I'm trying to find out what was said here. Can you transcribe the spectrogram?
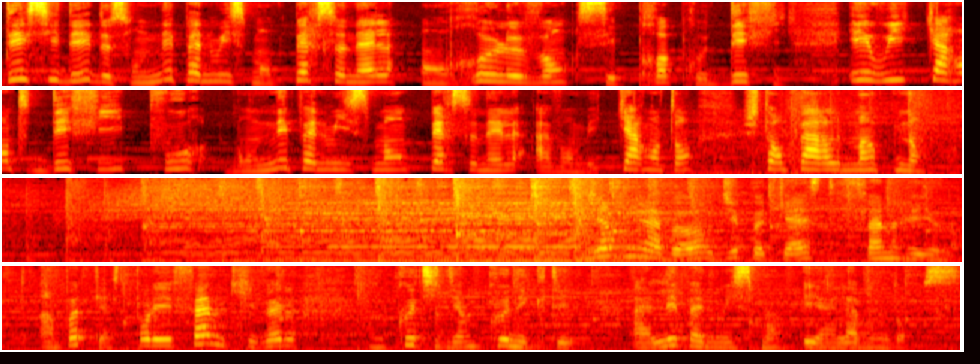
décider de son épanouissement personnel en relevant ses propres défis. Et oui, 40 défis pour mon épanouissement personnel avant mes 40 ans. Je t'en parle maintenant. Bienvenue à bord du podcast Femmes rayonnantes, un podcast pour les femmes qui veulent un quotidien connecté à l'épanouissement et à l'abondance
